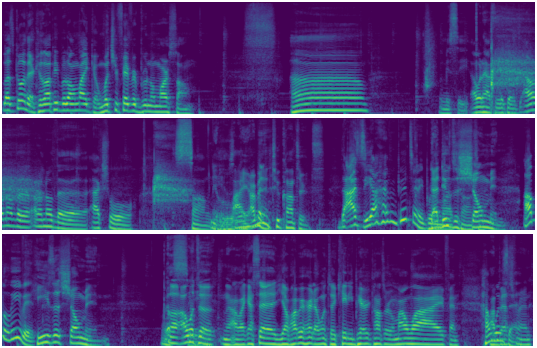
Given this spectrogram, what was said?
Let's go there because a lot of people don't like him. What's your favorite Bruno Mars song? Um, let me see. I would have to look at. It. I don't know the. I don't know the actual song You names. liar! I've been in two concerts. I see. I haven't been to any. Bruno That dude's a concert. showman. I believe it. He's a showman. Uh, I went to, now, like I said, y'all probably heard I went to a Katy Perry concert with my wife and How my best that? friend.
